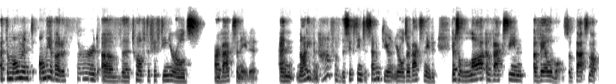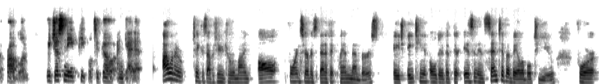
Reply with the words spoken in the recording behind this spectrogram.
At the moment, only about a third of the 12 to 15 year olds are vaccinated, and not even half of the 16 to 17 year olds are vaccinated. There's a lot of vaccine available, so that's not the problem. We just need people to go and get it. I want to take this opportunity to remind all Foreign Service Benefit Plan members age 18 and older that there is an incentive available to you for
